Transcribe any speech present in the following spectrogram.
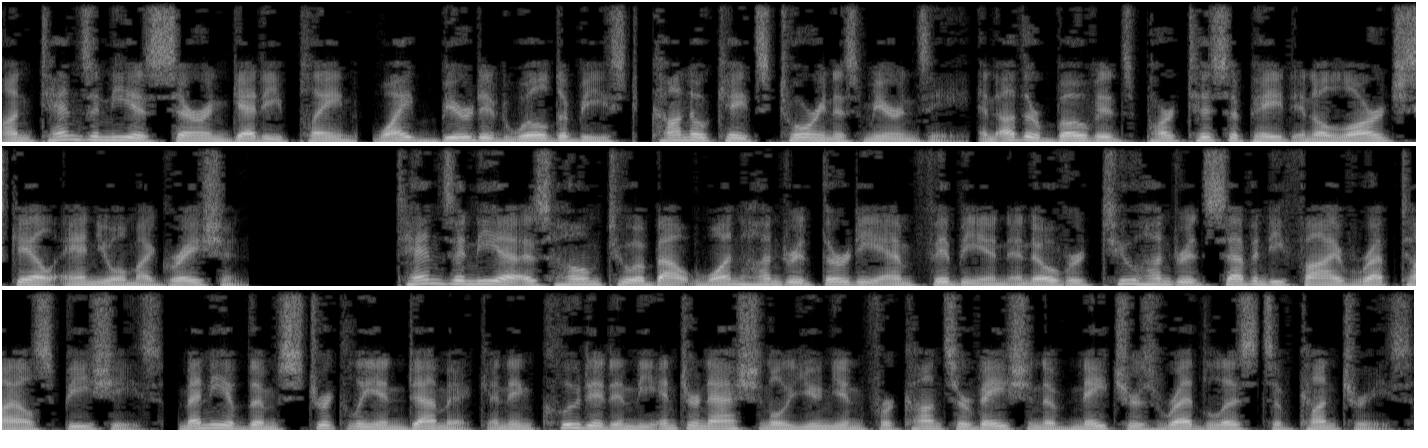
On Tanzania's Serengeti Plain, white-bearded wildebeest and other bovids participate in a large-scale annual migration. Tanzania is home to about 130 amphibian and over 275 reptile species, many of them strictly endemic and included in the International Union for Conservation of Nature's Red Lists of Countries.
